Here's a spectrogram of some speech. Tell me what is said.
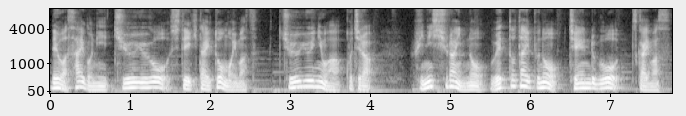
では最後に注油をしていきたいと思います。注油にはこちら、フィニッシュラインのウェットタイプのチェーンルブを使います。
